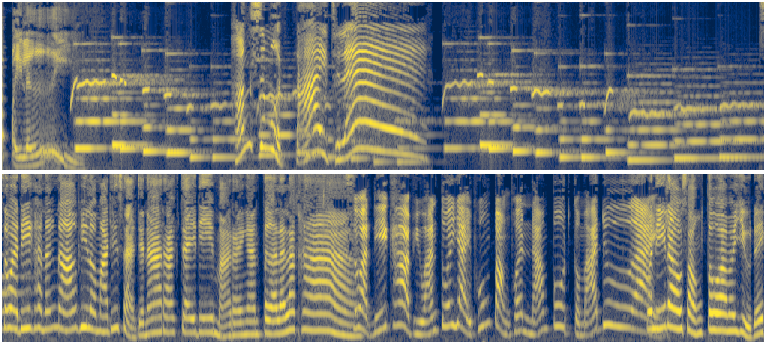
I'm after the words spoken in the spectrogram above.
บ ไปเลย ห้องสมุดใต้ทะเล วัสดีค่ะน้องๆ พี่เรามาที่แสนจะน่ารักใจดีมารายงานเตือนแล้วล่ะค่ะ สวัสดีค่ะผิววันตัวใหญ่พุ่งป่องพ่นน้ำปูดก็มาด้วย วันนี้เราสองตัวมาอยู่ด้วย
